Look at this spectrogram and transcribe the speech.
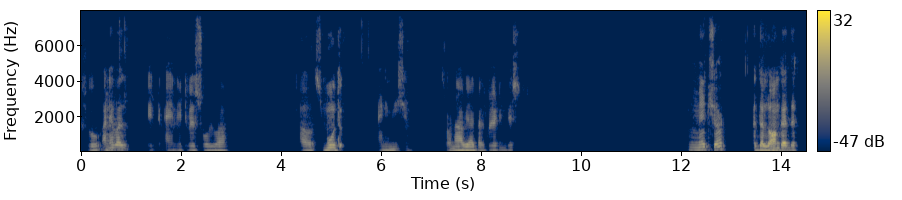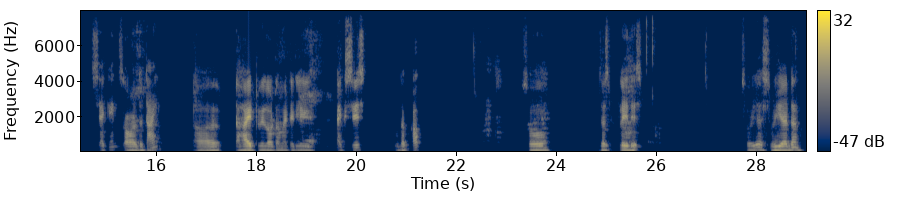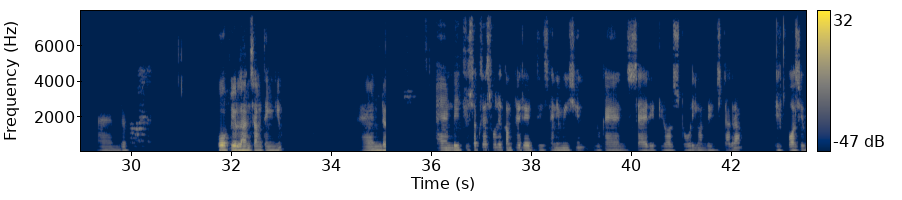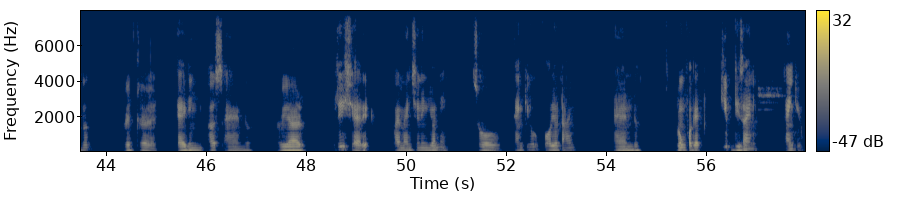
if you enable it and it will show you a, a smooth animation. So now we are calculating this. Make sure the longer the seconds or the time uh, the height will automatically exist to the cup. So just play this. So yes we are done. And hope you learn something new. And And if you successfully completed this animation, you can share it your story on the Instagram if possible with uh, tagging us and we are reshare it by mentioning your name. So thank you for your time and don't forget keep designing. Thank you.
